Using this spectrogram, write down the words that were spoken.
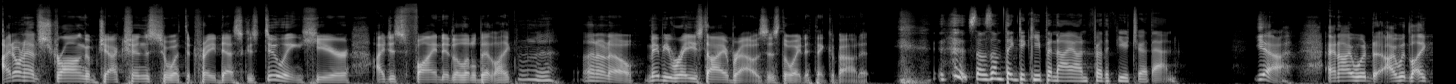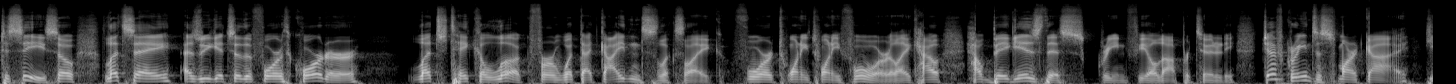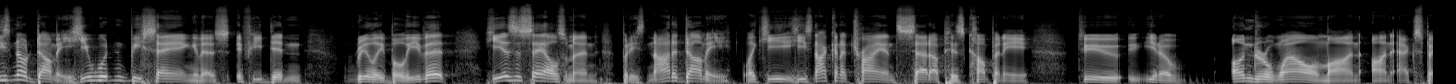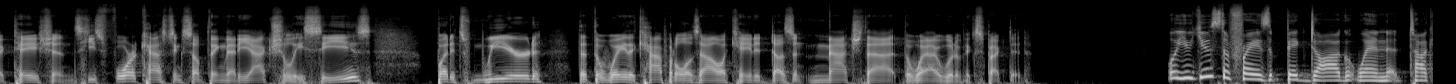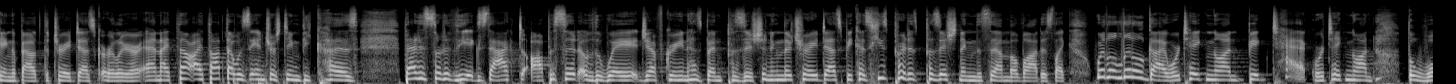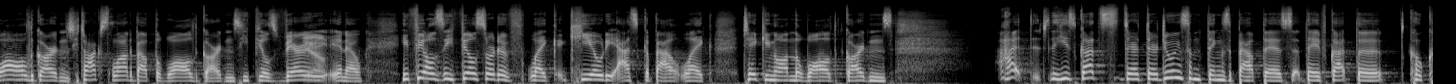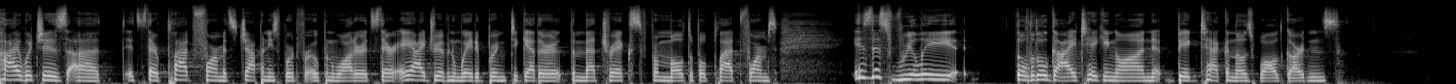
I don't have strong objections to what the trade desk is doing here. I just find it a little bit like, eh, I don't know, maybe raised eyebrows is the way to think about it. so something to keep an eye on for the future then. Yeah, and I would I would like to see. So let's say as we get to the fourth quarter, let's take a look for what that guidance looks like for 2024 like how how big is this greenfield opportunity? Jeff green's a smart guy. He's no dummy. He wouldn't be saying this if he didn't really believe it. He is a salesman but he's not a dummy. Like he he's not going to try and set up his company to you know underwhelm on on expectations. He's forecasting something that he actually sees but it's weird that the way the capital is allocated doesn't match that the way I would have expected. Well, you used the phrase "big dog" when talking about the trade desk earlier, and I thought I thought that was interesting because that is sort of the exact opposite of the way Jeff Green has been positioning the trade desk. Because he's positioning them a lot as like we're the little guy, we're taking on big tech, we're taking on the walled gardens. He talks a lot about the walled gardens. He feels very, yeah. you know, he feels he feels sort of like Quixote-esque about like taking on the walled gardens he's got they're they're doing some things about this. They've got the Kokai, which is uh, it's their platform. It's Japanese word for open water. It's their AI-driven way to bring together the metrics from multiple platforms. Is this really the little guy taking on big tech and those walled gardens?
